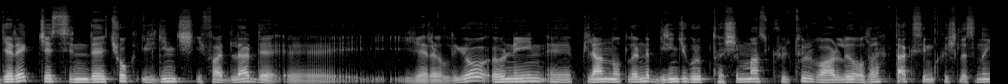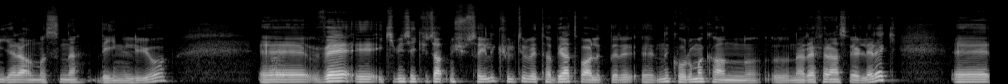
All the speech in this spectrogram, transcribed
gerekçesinde çok ilginç ifadeler de e, yer alıyor. Örneğin e, plan notlarında birinci grup taşınmaz kültür varlığı olarak Taksim Kışlası'nın yer almasına değiniliyor. Ee, ve e, 2863 sayılı kültür ve tabiat varlıklarını koruma kanununa referans verilerek e,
